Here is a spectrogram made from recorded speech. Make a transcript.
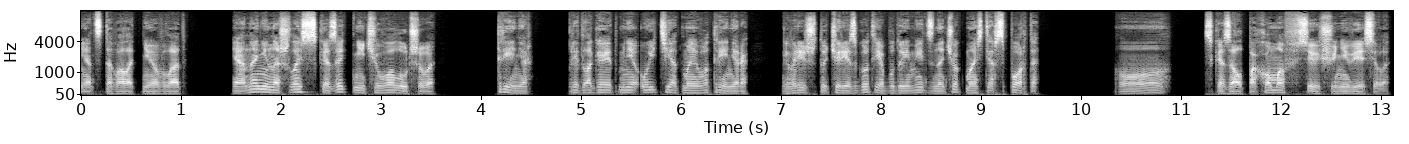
не отставал от нее Влад. И она не нашлась сказать ничего лучшего. «Тренер. Предлагает мне уйти от моего тренера. Говорит, что через год я буду иметь значок мастер спорта». «О, — сказал Пахомов все еще не весело,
